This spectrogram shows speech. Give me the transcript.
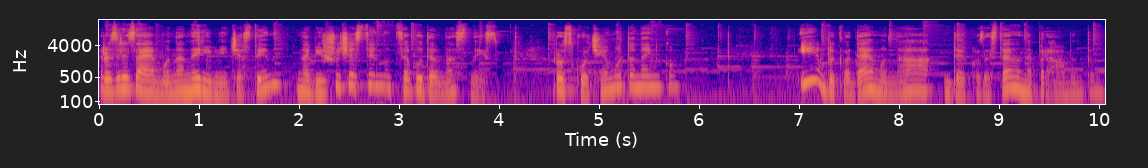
розрізаємо на нерівні частини, на більшу частину це буде в нас низ. Розкочуємо тоненько і викладаємо на деко, застелене пергаментом.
